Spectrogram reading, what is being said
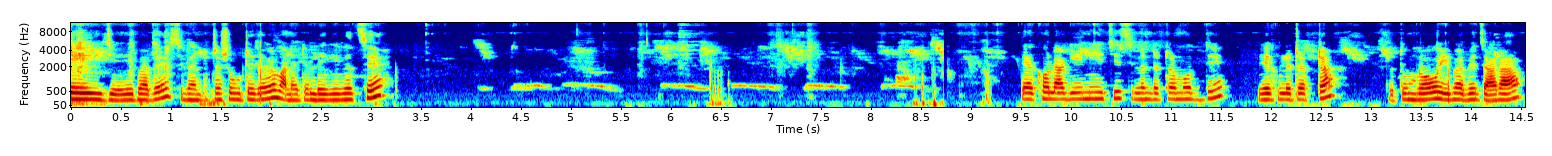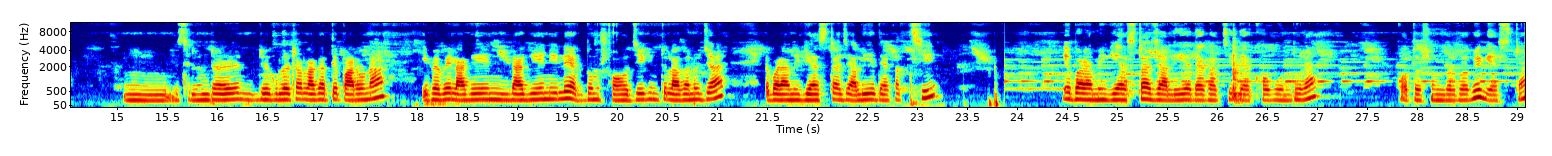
এই যে এইভাবে সিলিন্ডারটা সব উঠে যাবে মানে এটা লেগে গেছে। দেখো, লাগিয়ে নিয়েছি সিলিন্ডারটার মধ্যে রেগুলেটরটা। তো তোমরাও এইভাবে যারা সিলিন্ডারের রেগুলেটর লাগাতে পারো না, এভাবে লাগিয়ে লাগিয়ে নিলে একদম সহজে কিন্তু লাগানো যায়। এবার আমি গ্যাসটা জ্বালিয়ে দেখাচ্ছি। এবার আমি গ্যাসটা জ্বালিয়ে দেখাচ্ছি, দেখো বন্ধুরা, কত সুন্দরভাবে গ্যাসটা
